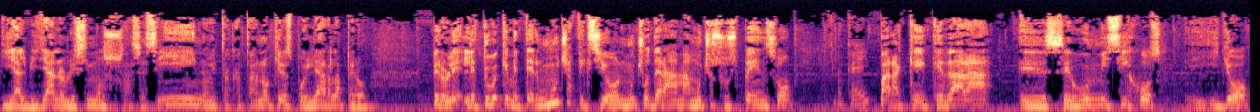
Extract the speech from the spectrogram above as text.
y al villano lo hicimos asesino y tacatá. No quiero spoilearla, pero, pero le, le tuve que meter mucha ficción, mucho drama, mucho suspenso, Ok. para que quedara, eh, según mis hijos y, y yo,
